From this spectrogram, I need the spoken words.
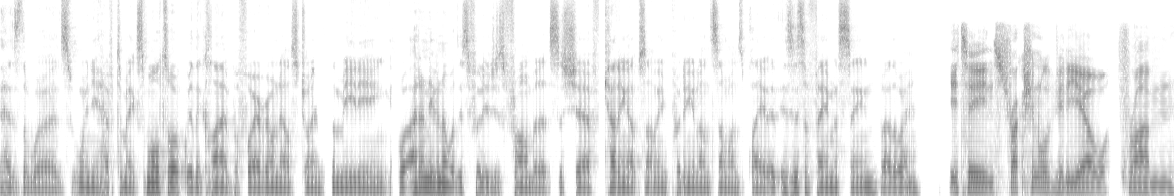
has the words, when you have to make small talk with a client before everyone else joins the meeting. Well, I don't even know what this footage is from, but it's a chef cutting up something, putting it on someone's plate. Is this a famous scene, by the way? It's a instructional video from,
